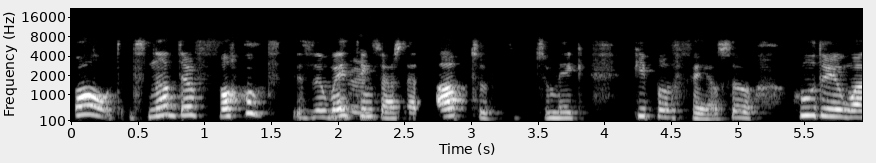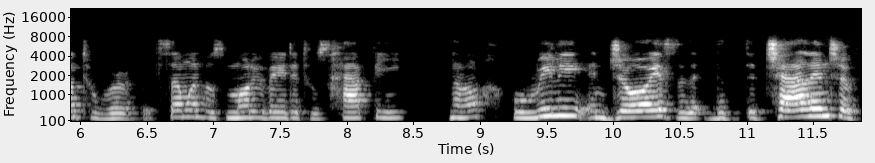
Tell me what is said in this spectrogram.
fault. It's not their fault. It's the way mm-hmm. things are set up to to make people fail. So who do you want to work with? Someone who's motivated, who's happy, know, who really enjoys the, the, the, challenge of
